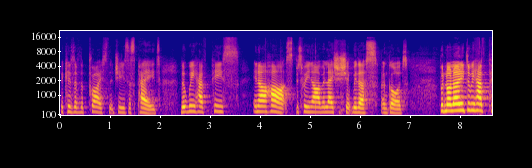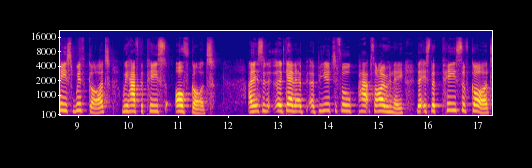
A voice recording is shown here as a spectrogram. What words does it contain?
because of the price that Jesus paid, that we have peace in our hearts between our relationship with us and God. But not only do we have peace with God, we have the peace of God. And it's, again, a, a, beautiful, perhaps, irony that it's the peace of God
